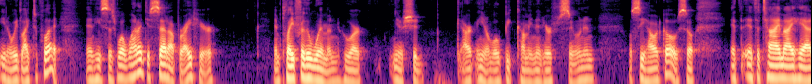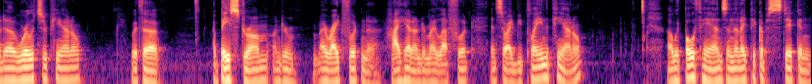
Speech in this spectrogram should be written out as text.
you know, we'd like to play. And he says, well, why don't you set up right here and play for the women who are, you know, should, are, you know, will be coming in here soon, and we'll see how it goes. So at, at the time, I had a Wurlitzer piano with a, a bass drum under my right foot and a hi-hat under my left foot. And so I'd be playing the piano uh, with both hands, and then I'd pick up a stick and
